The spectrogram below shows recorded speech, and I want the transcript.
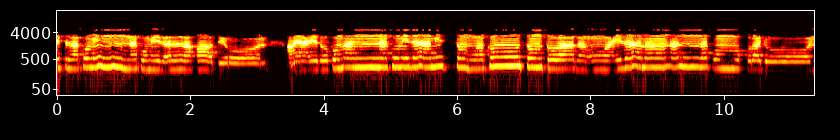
مثلكم إنكم إذا لخاسرون. أيعدكم أنكم إذا متم وكنتم ترابا وعظاما أنكم مخرجون.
